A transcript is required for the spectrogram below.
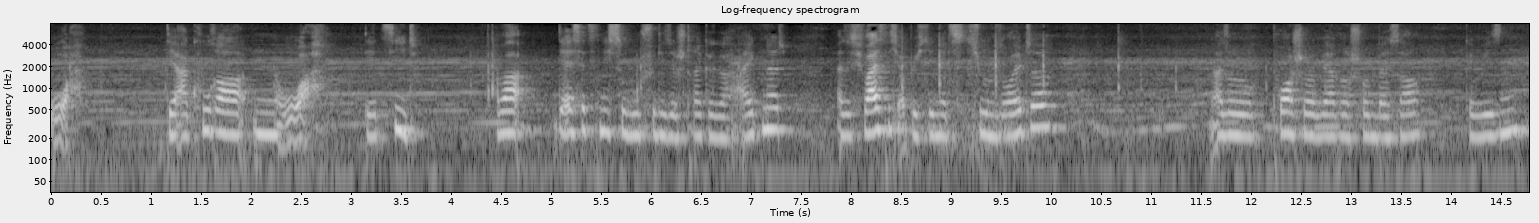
Oh. Der Acura, oh, der zieht. Aber der ist jetzt nicht so gut für diese Strecke geeignet. Also ich weiß nicht, ob ich den jetzt tun sollte. Also Porsche wäre schon besser gewesen.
